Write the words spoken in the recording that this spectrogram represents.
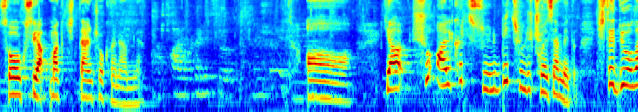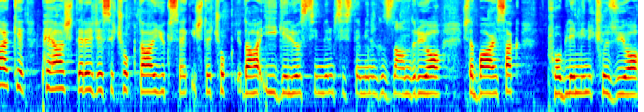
Soğuk su yapmak cidden çok önemli. Alkali su ya. Aa, ya şu alkali suyunu bir türlü çözemedim. İşte diyorlar ki pH derecesi çok daha yüksek, işte çok daha iyi geliyor, sindirim sistemini hızlandırıyor, işte bağırsak problemini çözüyor.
